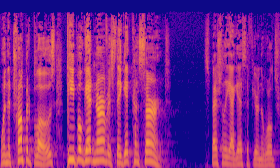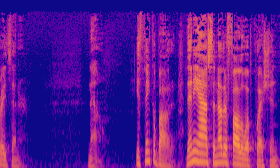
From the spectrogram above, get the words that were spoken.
when the trumpet blows, people get nervous, they get concerned. Especially, I guess, if you're in the World Trade Center. Now, you think about it. Then he asks another follow up question.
